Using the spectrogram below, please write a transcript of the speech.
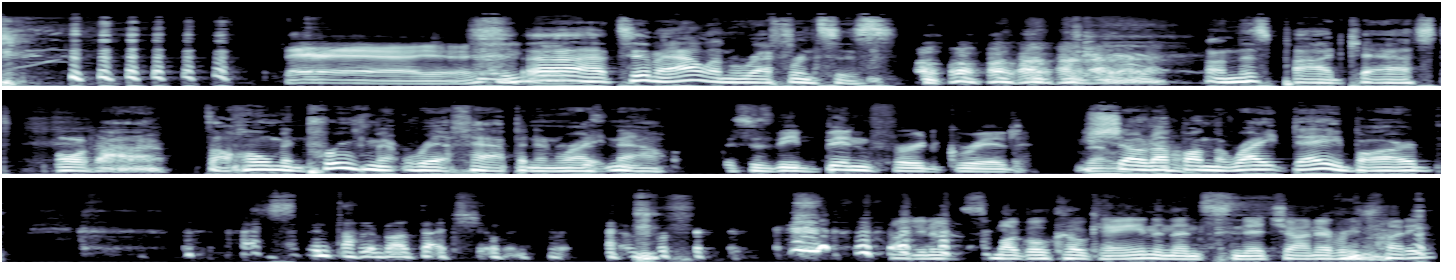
yeah, yeah. Ah, Tim Allen references on this podcast. More power. It's a home improvement riff happening right now. This is the Binford grid. You showed up on the right day, Barb. I haven't thought about that show in forever. Oh, you know, smuggle cocaine and then snitch on everybody.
